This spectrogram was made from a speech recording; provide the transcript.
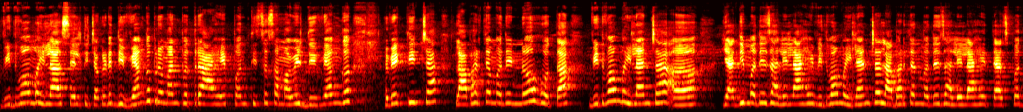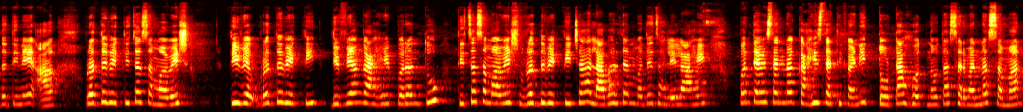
विधवा महिला असेल तिच्याकडे दिव्यांग प्रमाणपत्र आहे पण तिचा समावेश दिव्यांग व्यक्तींच्या लाभार्थ्यामध्ये न होता विधवा महिलांच्या यादीमध्ये झालेला आहे विधवा महिलांच्या लाभार्थ्यांमध्ये झालेला आहे. त्याच पद्धतीने आ, वृद्ध व्यक्तीचा समावेश ती व्य वृद्ध व्यक्ती दिव्यांग आहे परंतु तिचा समावेश वृद्ध व्यक्तीच्या लाभार्थ्यांमध्ये झालेला आहे. पण त्यावेळेस त्यांना काहीच त्या ठिकाणी तोटा होत नव्हता. सर्वांना समान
